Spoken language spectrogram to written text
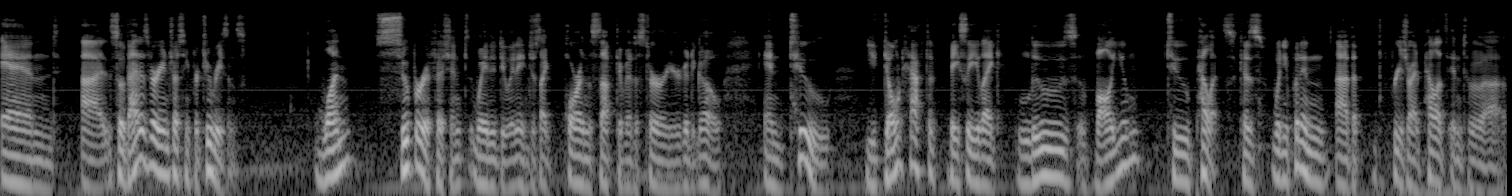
And uh, so that is very interesting for two reasons. One super efficient way to do it and just like pour in the stuff give it a stir and you're good to go. And two you don't have to basically like lose volume to pellets because when you put in uh, the freeze dried pellets into a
